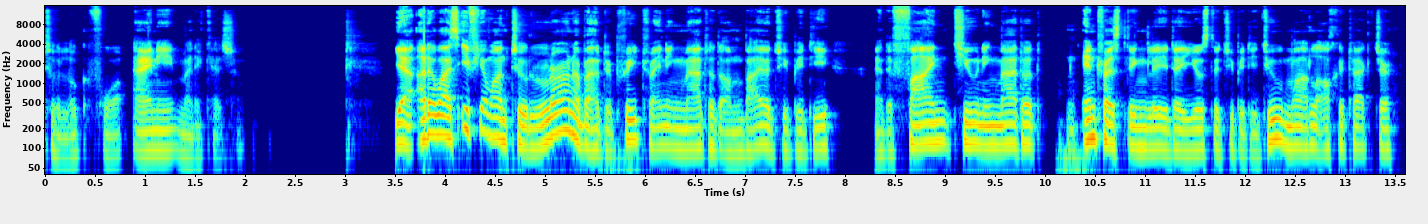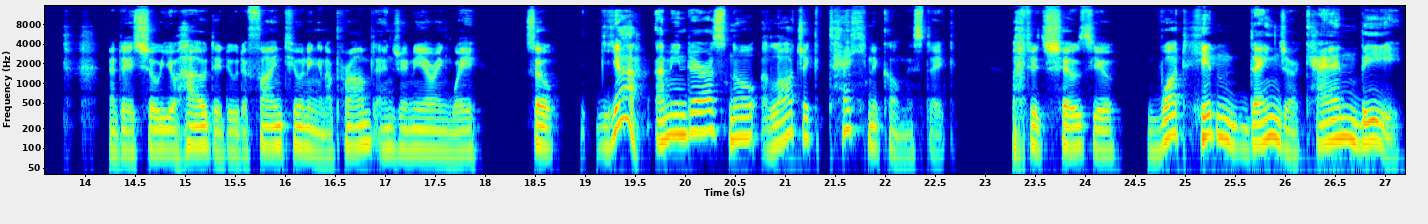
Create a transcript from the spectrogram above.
to look for any medication. Yeah, otherwise, if you want to learn about the pre-training method on BioGPT and the fine-tuning method, interestingly, they use the GPT-2 model architecture and they show you how they do the fine tuning in a prompt engineering way. So, yeah, I mean, there's no logic technical mistake, but it shows you what hidden danger can be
